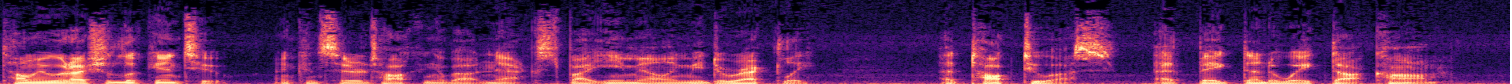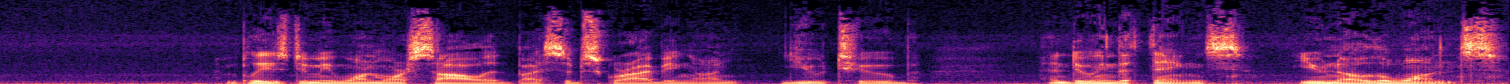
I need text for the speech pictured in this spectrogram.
Tell me what I should look into and consider talking about next by emailing me directly at talktous at bakedandawake.com. And please do me one more solid by subscribing on YouTube and doing the things you know the ones.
